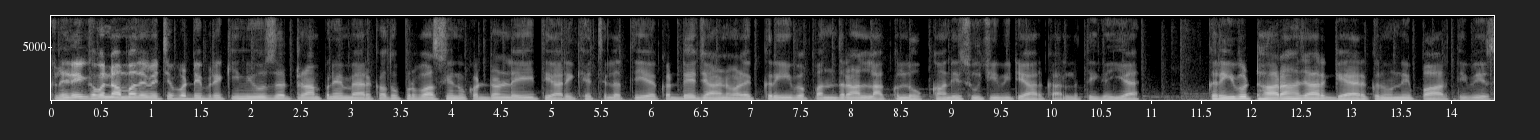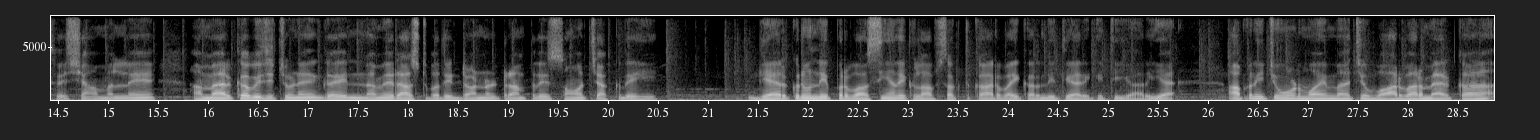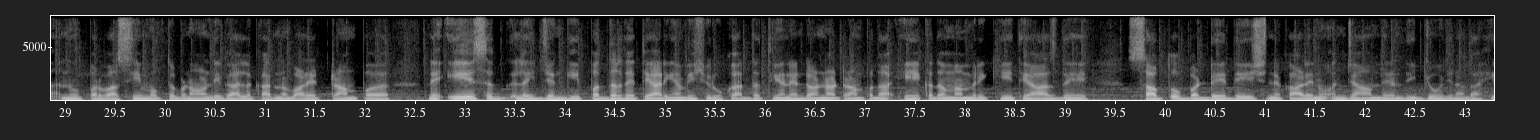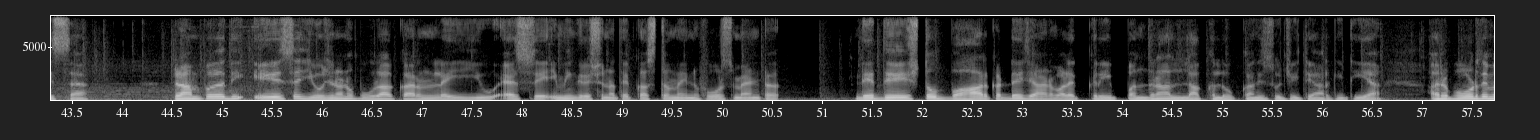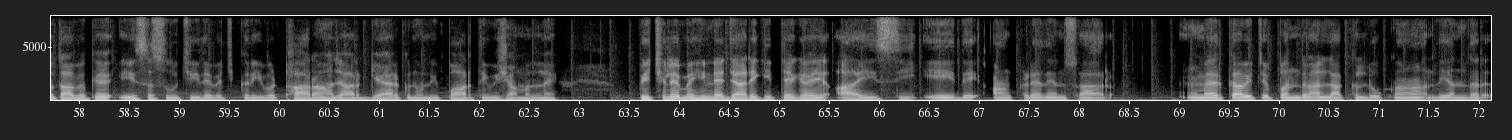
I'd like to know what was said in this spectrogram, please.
Clinic ਖਬਰਨਾਮਾ ਦੇ ਵਿੱਚ ਵੱਡੀ ਬ੍ਰੇਕਿੰਗ ਨਿਊਜ਼ ਟਰੰਪ ਨੇ ਅਮਰੀਕਾ ਤੋਂ ਪ੍ਰਵਾਸੀਆਂ ਨੂੰ ਕੱਢਣ ਲਈ ਤਿਆਰੀ ਖਿੱਚ ਲੱਤੀ ਹੈ। ਕੱਢੇ ਜਾਣ ਵਾਲੇ ਕਰੀਬ 15 ਲੱਖ ਲੋਕਾਂ ਦੀ ਸੂਚੀ ਵੀ ਤਿਆਰ ਕਰ ਲਿੱਤੀ ਗਈ ਹੈ। ਕਰੀਬ 18000 ਗੈਰ ਕਾਨੂੰਨੀ ਭਾਰਤੀ ਵੀ ਇਸ ਵਿੱਚ ਸ਼ਾਮਲ ਨੇ। ਅਮਰੀਕਾ ਵਿੱਚ ਚੁਣੇ ਗਏ ਨਵੇਂ ਰਾਸ਼ਟਰਪਤੀ ਡੋਨਲਡ ਟਰੰਪ ਦੇ ਸਹੁੰ ਚੱਕਦੇ ਹੀ ਗੈਰ ਕਾਨੂੰਨੀ ਪ੍ਰਵਾਸੀਆਂ ਦੇ ਖਿਲਾਫ ਸਖਤ ਕਾਰਵਾਈ ਕਰਨ ਦੀ ਤਿਆਰੀ ਕੀਤੀ ਜਾ ਰਹੀ ਹੈ। ਆਪਣੀ ਚੋਣ ਮੁਹਿੰਮ 'ਚ ਵਾਰ-ਵਾਰ ਅਮਰੀਕਾ ਨੂੰ ਪ੍ਰਵਾਸੀ ਮੁਕਤ ਬਣਾਉਣ ਦੀ ਗੱਲ ਕਰਨ ਵਾਲੇ ਟਰੰਪ ਨੇ ਇਸ ਲਈ ਜੰਗੀ ਪੱਧਰ ਤੇ ਤਿਆਰੀਆਂ ਵੀ ਸ਼ੁਰੂ ਕਰ ਦਿੱਤੀਆਂ ਨੇ। ਡੋਨਲਡ ਟਰੰਪ ਦਾ ਇਹ ਕਦਮ ਅਮਰੀਕੀ ਇਤਿਹਾਸ ਦੇ ਸਭ ਤੋਂ ਵੱਡੇ ਦੇਸ਼ ਨਿਕਾਲੇ ਨੂੰ ਅੰਜਾਮ ਦੇਣ ਦੀ ਯੋਜਨਾ ਦਾ ਹਿੱਸਾ ਹੈ। ਟਰੰਪ ਦੀ ਇਸ ਯੋਜਨਾ ਨੂੰ ਪੂਰਾ ਕਰਨ ਲਈ ਯੂ ਐਸ ਏ, ਇਮੀਗ੍ਰੇਸ਼ਨ ਅਤੇ ਕਸਟਮ ਇਨਫੋਰਸਮੈਂਟ ਦੇ ਦੇਸ਼ ਤੋਂ ਬਾਹਰ ਕੱਢੇ ਜਾਣ ਵਾਲੇ ਕਰੀਬ 15 ਲੱਖ ਲੋਕਾਂ ਦੀ ਸੂਚੀ ਤਿਆਰ ਕੀਤੀ ਹੈ। ਰਿਪੋਰਟ ਦੇ ਮੁਤਾਬਕ ਇਸ ਸੂਚੀ ਦੇ ਵਿੱਚ ਕਰੀਬ 18000 ਗੈਰ ਕਾਨੂੰਨੀ ਭਾਰਤੀ ਵੀ ਸ਼ਾਮਲ ਨੇ। ਪਿਛਲੇ ਮਹੀਨੇ ਜਾਰੀ ਕੀਤੇ ਗਏ ICA ਦੇ ਅੰਕੜਿਆਂ ਦੇ ਅਨੁਸਾਰ ਅਮਰੀਕਾ ਵਿੱਚ 15 ਲੱਖ ਲੋਕਾਂ ਦੇ ਅੰਦਰ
